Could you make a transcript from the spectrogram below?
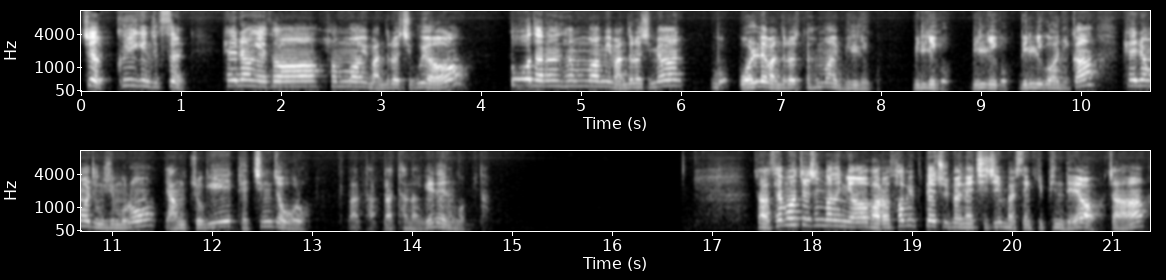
즉, 그 얘기는 즉슨 해령에서 현무암이 만들어지고요. 또 다른 현무암이 만들어지면 뭐 원래 만들어졌던 현무암이 밀리고 밀리고 밀리고 밀리고 하니까 해령을 중심으로 양쪽이 대칭적으로 나타, 나타나게 되는 겁니다. 자, 세 번째 증거는요, 바로 섭입대 주변의 지진 발생 깊이인데요. 자,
